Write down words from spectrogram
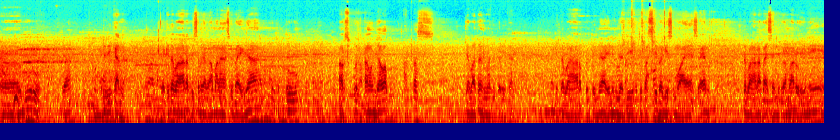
eh, guru ya pendidikan. Ya kita berharap bisa menjaga amanah yang sebaiknya, tentu harus bertanggung jawab atas jabatan yang telah diberikan. Kita berharap tentunya ini menjadi motivasi bagi semua ASN. Kita berharap ASN di baru ini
